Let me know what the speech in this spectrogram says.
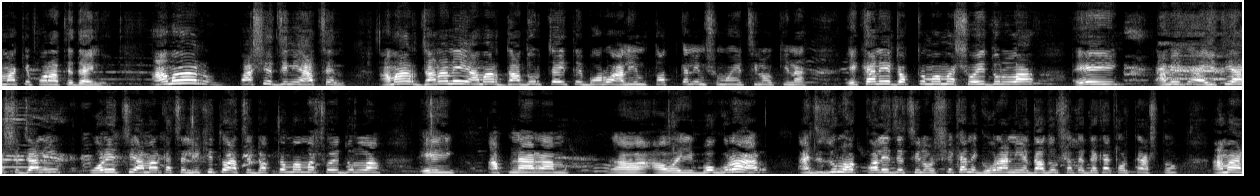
আমাকে পড়াতে দেয়নি। আমার পাশে যিনি আছেন, আমার জানা নেই আমার দাদুর চাইতে বড় আলিম তৎকালীন সময়ে ছিল কিনা। এখানে ডক্টর মোহাম্মদ শহীদুল্লাহ, এই আমি ইতিহাস জানি, পড়েছি, আমার কাছে লিখিত আছে। ডক্টর মোহাম্মদ শহীদুল্লাহ, এই আপনার ওই বগুড়ার আজিজুল হক কলেজে ছিল, সেখানে ঘোড়া নিয়ে দাদুর সাথে দেখা করতে আসতো। আমার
